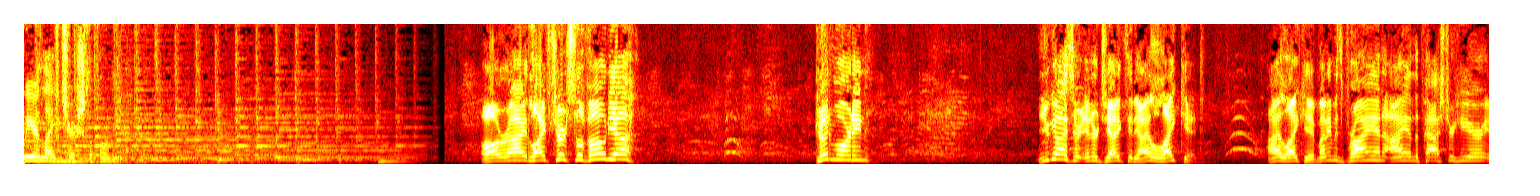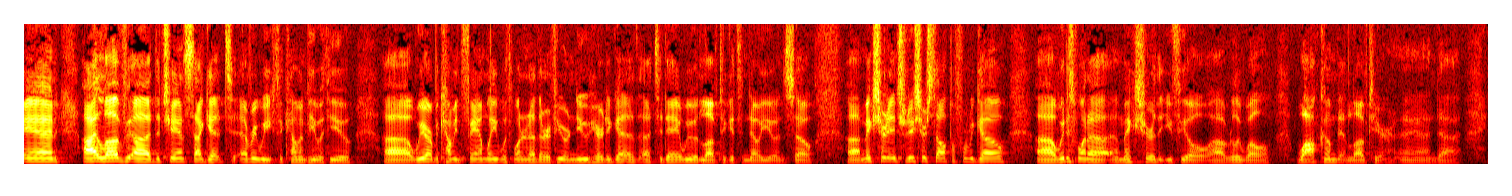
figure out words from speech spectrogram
We are Life Church Livonia. All right, Life Church Livonia. Good morning. You guys are energetic today. I like it. I like it. My name is Brian. I am the pastor here, and I love uh, the chance I get every week to come and be with you. Uh, we are becoming family with one another. If you are new here to get, uh, today, we would love to get to know you. And so uh, make sure to introduce yourself before we go. Uh, we just want to uh, make sure that you feel uh, really well welcomed and loved here. And,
